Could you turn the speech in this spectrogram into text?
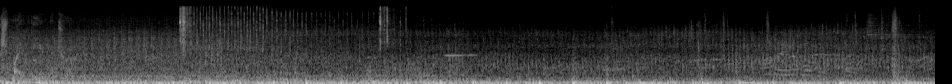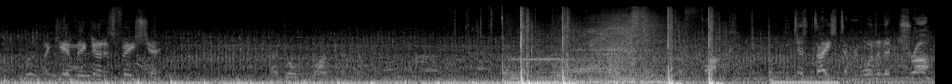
Arash might be in the truck. I can't make out his face yet. I don't want Fuck! He just diced everyone in the truck.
